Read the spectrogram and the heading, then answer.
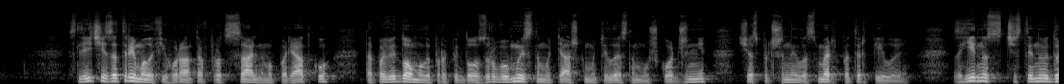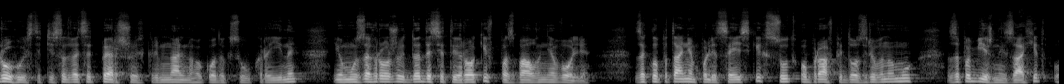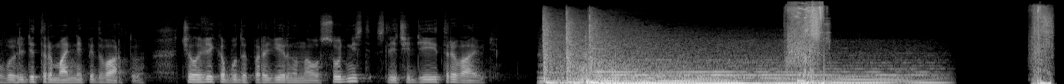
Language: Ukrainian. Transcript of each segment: Слідчі затримали фігуранта в процесуальному порядку та повідомили про підозру в умисному тяжкому тілесному ушкодженні, що спричинило смерть потерпілої. Згідно з частиною 2 статті 121 Кримінального кодексу України, йому загрожують до 10 років позбавлення волі. За клопотанням поліцейських суд обрав підозрюваному запобіжний захід у вигляді тримання під вартою. Чоловіка буде перевірено на осудність, слідчі дії тривають.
